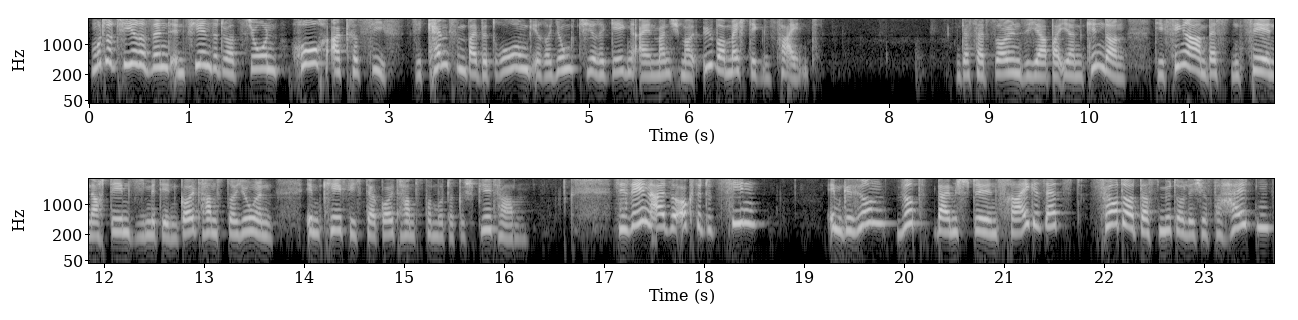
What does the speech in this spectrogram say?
Muttertiere sind in vielen Situationen hochaggressiv. Sie kämpfen bei Bedrohung ihrer Jungtiere gegen einen manchmal übermächtigen Feind. Und deshalb sollen sie ja bei ihren Kindern die Finger am besten zählen, nachdem sie mit den Goldhamsterjungen im Käfig der Goldhamstermutter gespielt haben. Sie sehen also, Oxytocin im Gehirn wird beim Stillen freigesetzt, fördert das mütterliche Verhalten,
